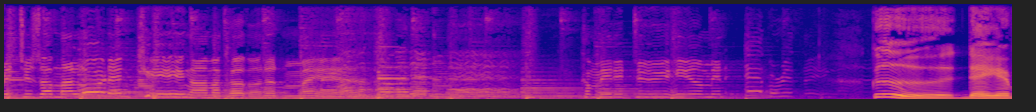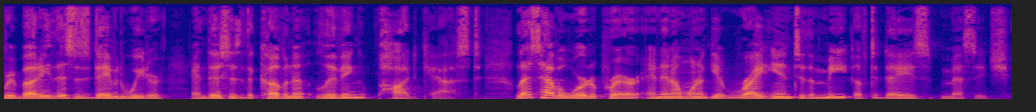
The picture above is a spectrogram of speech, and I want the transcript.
riches of my Lord and King. I'm a covenant man. I'm a covenant man. Committed to Him in everything. Good day, everybody. This is David Weeder, and this is the Covenant Living Podcast. Let's have a word of prayer, and then I want to get right into the meat of today's message.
